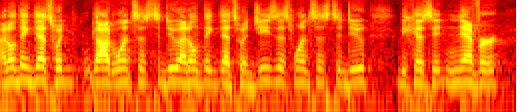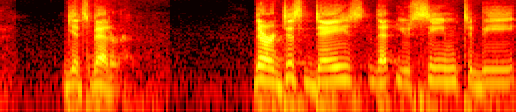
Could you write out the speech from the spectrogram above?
I don't think that's what God wants us to do. I don't think that's what Jesus wants us to do because it never gets better. There are just days that you seem to be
